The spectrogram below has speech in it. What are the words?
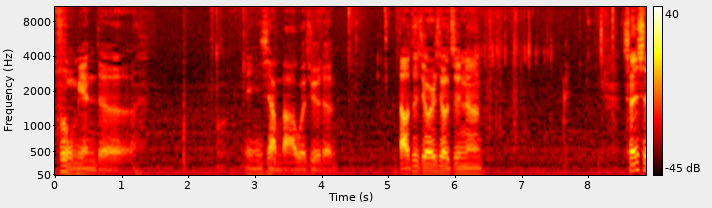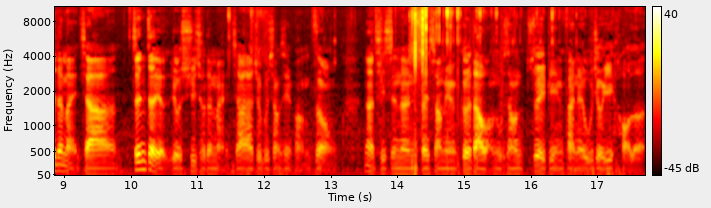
负面的影响吧，我觉得。导致久而久之呢，诚实的买家真的有需求的买家就不相信房仲。那其实呢，在上面各大网络上最频繁的五九一好了，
